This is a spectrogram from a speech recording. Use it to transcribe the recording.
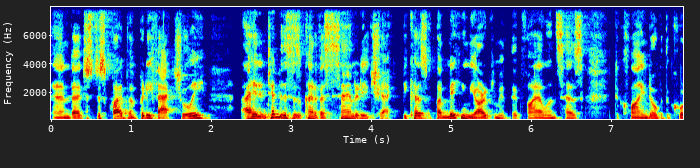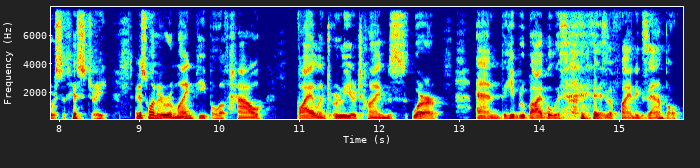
and I just described them pretty factually. I had intended this as a kind of a sanity check because by making the argument that violence has declined over the course of history, I just wanted to remind people of how violent earlier times were. And the Hebrew Bible is, is a fine example.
